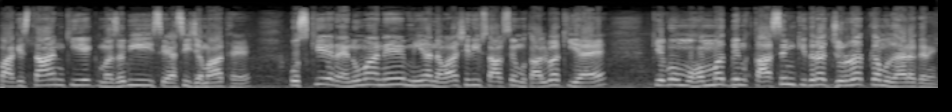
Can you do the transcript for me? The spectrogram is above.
पाकिस्तान की एक मजहबी सियासी जमात है उसके रहनुमा ने मियाँ नवाज़ शरीफ साहब से मुतालबा किया है कि वो मोहम्मद बिन कासिम की तरह जुर्रत का मुजाहरा करें।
